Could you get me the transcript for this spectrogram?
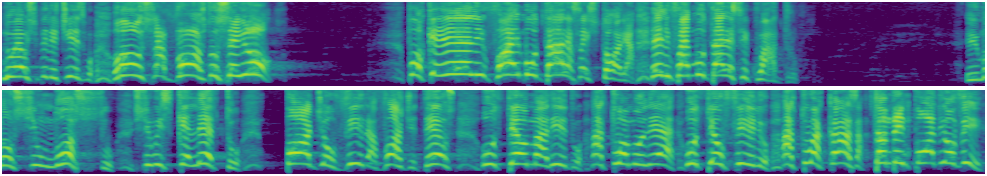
não é o Espiritismo. Ouça a voz do Senhor, porque Ele vai mudar essa história, Ele vai mudar esse quadro. Irmão, se um osso, se um esqueleto pode ouvir a voz de Deus, o teu marido, a tua mulher, o teu filho, a tua casa também podem ouvir.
